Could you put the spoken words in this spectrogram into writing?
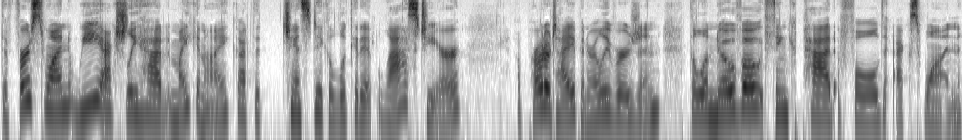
The first one, we actually had, Mike and I got the chance to take a look at it last year a prototype, an early version, the Lenovo ThinkPad Fold X1.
